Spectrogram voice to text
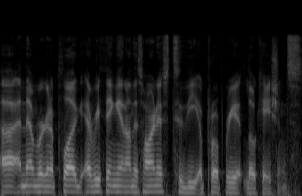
uh, and then we're going to plug everything in on this harness to the appropriate locations.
